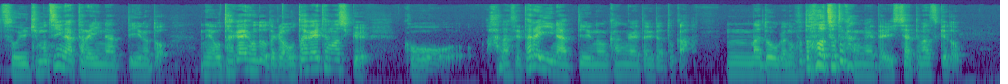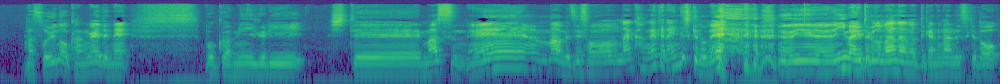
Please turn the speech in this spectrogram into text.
そういう気持ちになったらいいなっていうのと、ね、お互い本当だからお互い楽しくこう話せたらいいなっていうのを考えたりだとか、うんまあ、動画のこともちょっと考えたりしちゃってますけど、まあ、そういうのを考えてね僕はミーグリーしてますね。まあ別にそんな考えてないんですけどね。今言ったこと何なんだって感じなんですけど。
